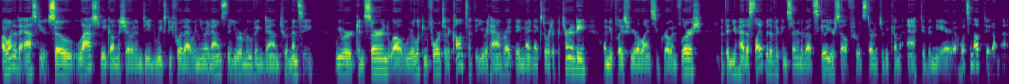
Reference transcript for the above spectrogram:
I wanted to ask you. So last week on the show, and indeed weeks before that, when you announced that you were moving down to Immensea, we were concerned. Well, we were looking forward to the content that you would have, right? Being right next door to Fraternity, a new place for your alliance to grow and flourish. But then you had a slight bit of a concern about Skill Yourself, who had started to become active in the area. What's an update on that?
